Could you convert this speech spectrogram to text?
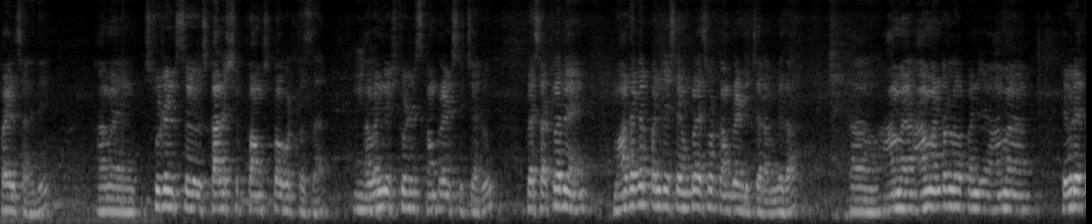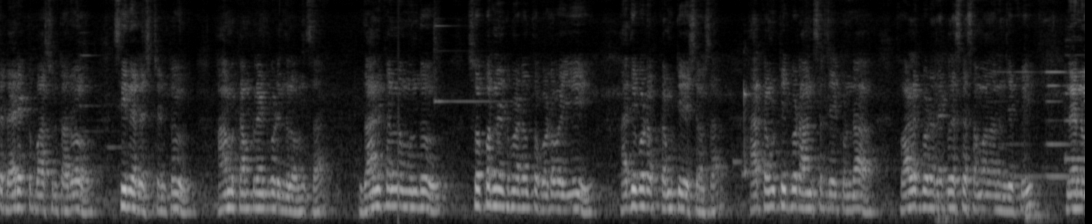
ఫైల్ సార్ ఇది. ఆమె స్టూడెంట్స్ స్కాలర్షిప్ ఫామ్స్ పోగొడుతుంది సార్. అవన్నీ స్టూడెంట్స్ కంప్లైంట్స్ ఇచ్చారు. ప్లస్ అట్లనే మా దగ్గర పనిచేసే ఎంప్లాయీస్ కూడా కంప్లైంట్ ఇచ్చారు ఆమె మీద. ఆమె ఆమె అండర్లో పని ఆమె ఎవరైతే డైరెక్ట్ బాస్ ఉంటారో సీనియర్ అసిస్టెంట్ ఆమె కంప్లైంట్ కూడా ఇందులో ఉంది సార్. దానికన్నా ముందు సూపరింటెండెంట్ మేడంతో గొడవ అయ్యి అది కూడా కమిటీ వేసాం సార్. ఆ కమిటీకి కూడా ఆన్సర్ చేయకుండా వాళ్ళకి కూడా రెగ్యులర్స్గా సమాధానం చెప్పి నేను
